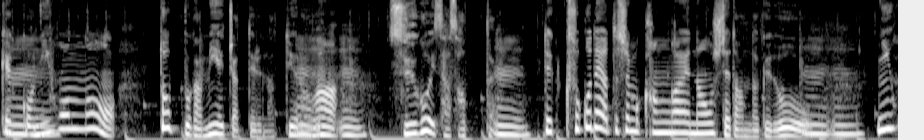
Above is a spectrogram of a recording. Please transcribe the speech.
結構うん。日本のトップが見えちゃってるなっていうのがうんうんすごい刺さったよ、うん。でそこで私も考え直してたんだけど、うんうん日本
